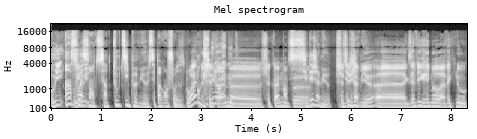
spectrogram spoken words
Oui. 1,60. C'est un tout petit peu mieux. C'est pas grand chose. Ouais, En mais c'est quand même, euh, c'est quand même un peu. C'est déjà mieux. C'est déjà mieux. Euh, Xavier Grimaud avec nous,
